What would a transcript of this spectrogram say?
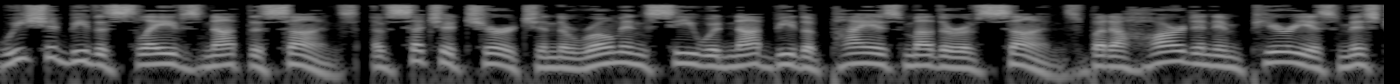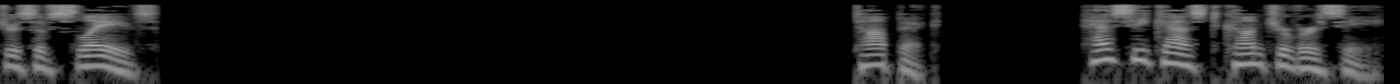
We should be the slaves not the sons, of such a church and the Roman see would not be the pious mother of sons but a hard and imperious mistress of slaves. Hesychast controversy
